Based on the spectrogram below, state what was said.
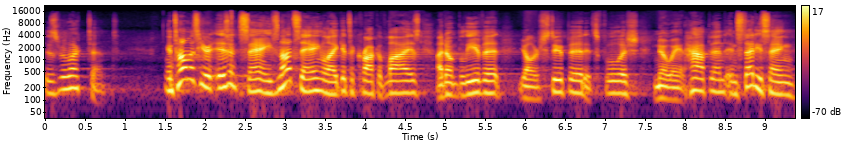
is reluctant. And Thomas here isn't saying, he's not saying like it's a crock of lies, I don't believe it, y'all are stupid, it's foolish, no way it happened. Instead, he's saying,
